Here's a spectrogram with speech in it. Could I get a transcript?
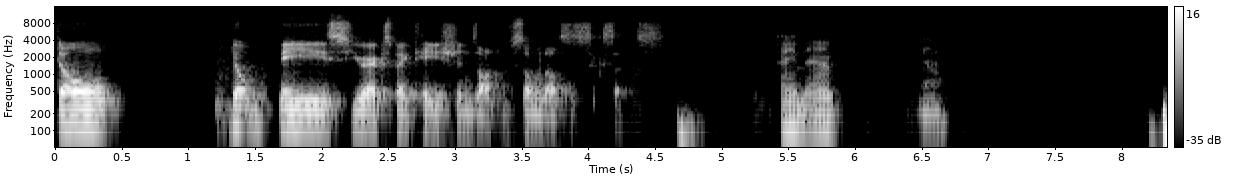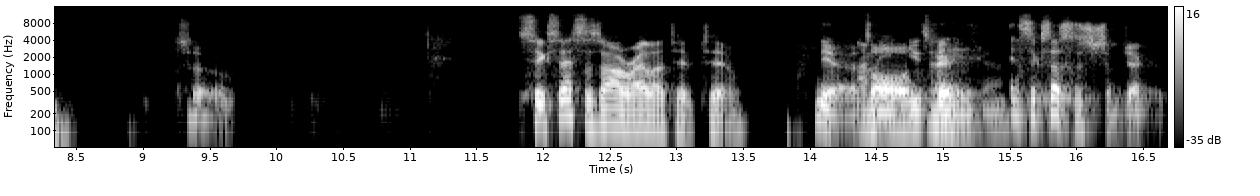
Don't don't base your expectations off of someone else's success. Amen. Yeah. So Success is all relative too. yeah, that's I mean, all. you it's very- can- and success is subjective.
